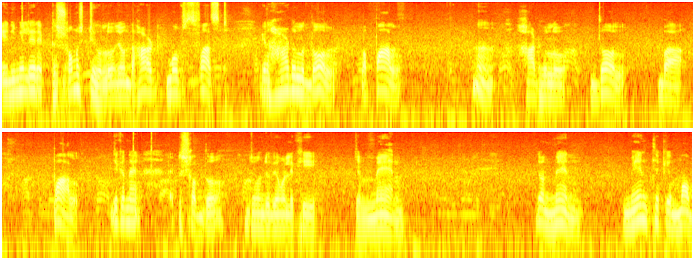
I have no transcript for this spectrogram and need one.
অ্যানিমেলের একটা সমষ্টি হলো, যেমন দ্য হার্ট মুভস ফাস্ট এখানে হার্ড হলো দল বা পাল। হ্যাঁ হার্ট হলো দল বা পাল। যেখানে একটা শব্দ যেমন যদি আমরা লিখি যে ম্যান যেমন ম্যান ম্যান থেকে মব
